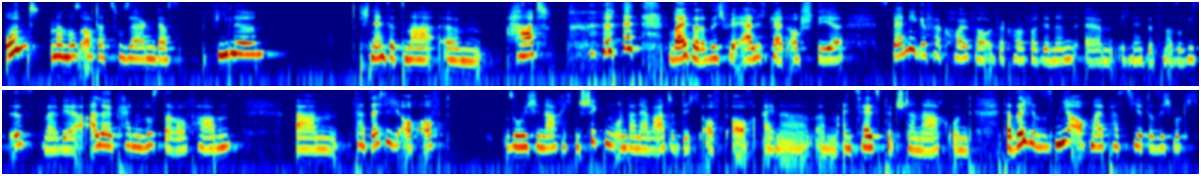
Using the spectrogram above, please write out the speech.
Und man muss auch dazu sagen, dass viele, ich nenne es jetzt mal, ähm, hart, du weißt ja, dass ich für Ehrlichkeit auch stehe, spammige Verkäufer und Verkäuferinnen, ähm, ich nenne es jetzt mal so, wie es ist, weil wir alle keine Lust darauf haben, ähm, tatsächlich auch oft solche Nachrichten schicken und dann erwartet dich oft auch eine, ähm, ein Sales Pitch danach. Und tatsächlich ist es mir auch mal passiert, dass ich wirklich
